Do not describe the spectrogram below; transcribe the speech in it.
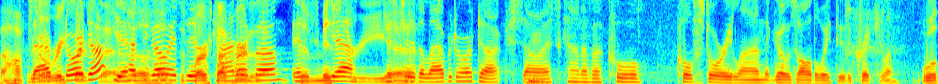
I'll have to go Labrador duck. that. You have to go. Uh-huh. It's It's the it's first I've kind heard of of um, that. it's, The mystery, yeah, mystery of the Labrador duck. So Hmm. that's kind of a cool cool storyline that goes all the way through the curriculum. Well,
